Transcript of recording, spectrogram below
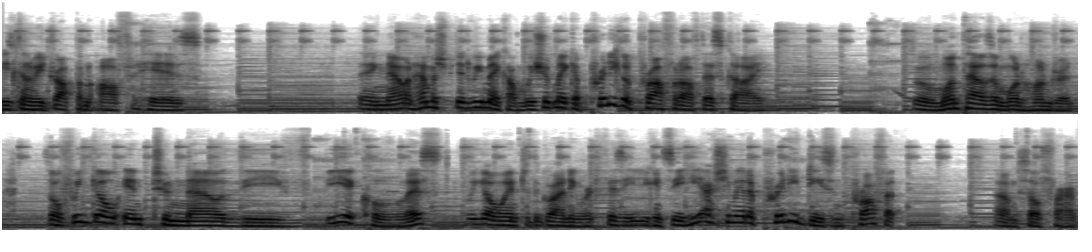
He's going to be dropping off his thing now. And how much did we make on? We should make a pretty good profit off this guy. Boom, 1,100. So if we go into now the vehicle list, we go into the grinding Grindingworth Fizzy, you can see he actually made a pretty decent profit um, so far.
